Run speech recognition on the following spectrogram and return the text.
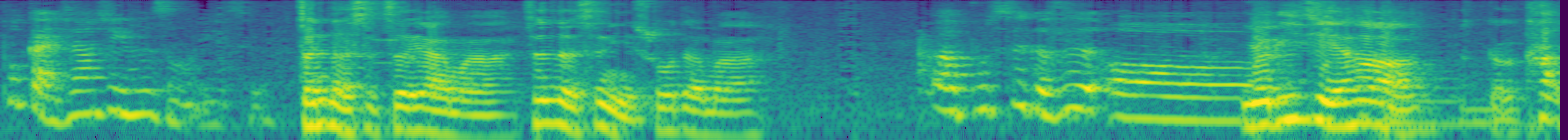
不敢相信是什么意思？真的是这样吗？真的是你说的吗？呃，不是，可是哦，有理解哈？他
